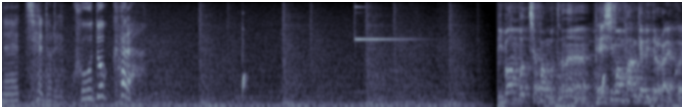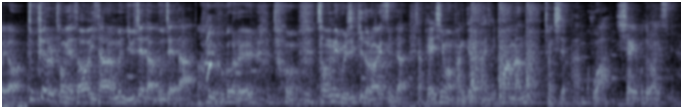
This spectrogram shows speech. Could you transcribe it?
내 채널에 구독하라. 이번 부- 재판부터는 배심원 판결이 들어갈 거예요. 투표를 통해서 이 사람은 유죄다 무죄다 요거를 좀 정립을 시키도록 하겠습니다. 자 배심원 판결까지 포함한 정치 재판 9화 시작해 보도록 하겠습니다.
